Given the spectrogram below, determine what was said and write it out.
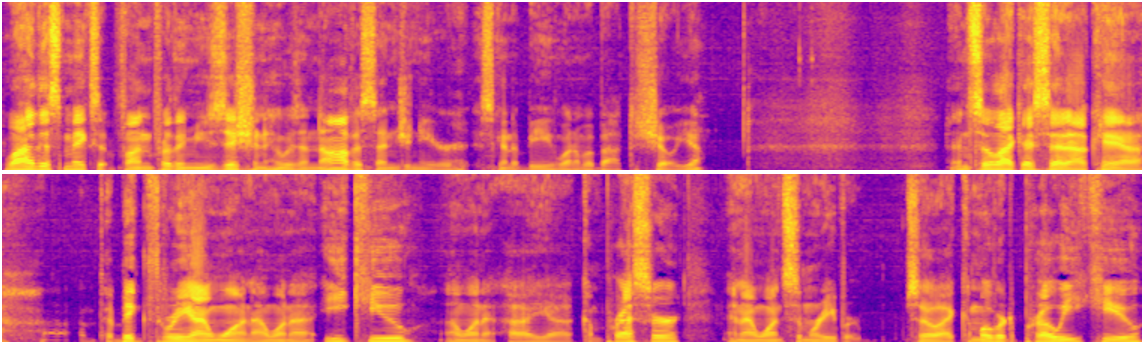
why this makes it fun for the musician who is a novice engineer is going to be what I'm about to show you. And so, like I said, okay, uh, the big three I want. I want a EQ, I want a, a, a compressor, and I want some reverb. So I come over to Pro EQ,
